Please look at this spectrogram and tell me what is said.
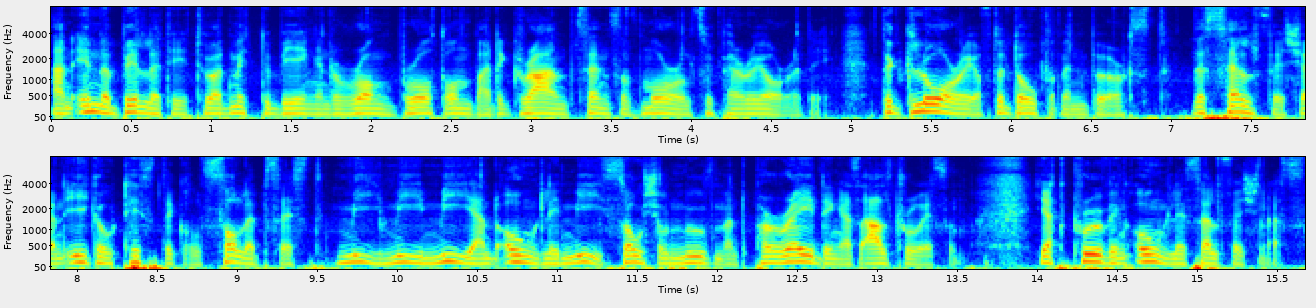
An inability to admit to being in the wrong brought on by the grand sense of moral superiority, the glory of the dopamine burst, the selfish and egotistical solipsist me, me, me and only me social movement parading as altruism, yet proving only selfishness,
